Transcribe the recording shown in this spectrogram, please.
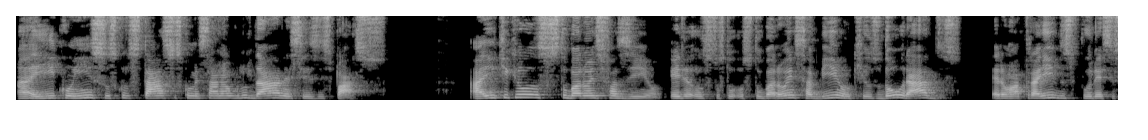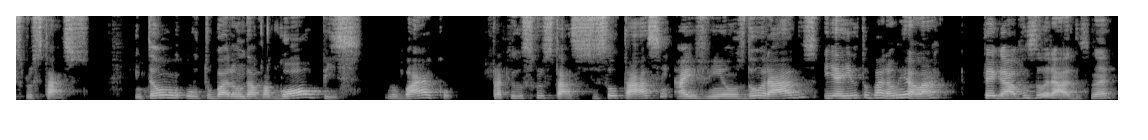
aí com isso os crustáceos começaram a grudar nesses espaços. Aí o que, que os tubarões faziam? Ele, os, os tubarões sabiam que os dourados eram atraídos por esses crustáceos. Então o tubarão dava golpes no barco para que os crustáceos se soltassem, aí vinham os dourados e aí o tubarão ia lá pegava os dourados, né?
